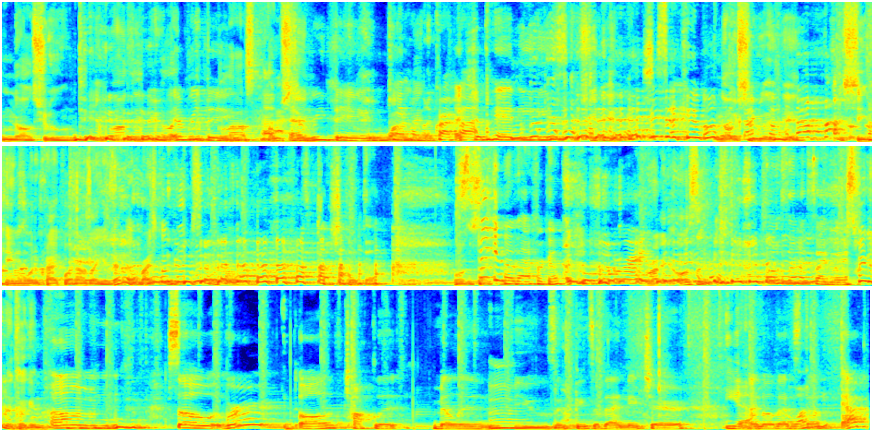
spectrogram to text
You, no, true. Tampons in there, like Everything. lip gloss, lotion. Everything. Why Came home with a crack Extra pot. panties. She did. she said came on. No, she really did. She came home with a crack pot. And I was like, "Is that a rice cooker?" Touch it with the- What was the Speaking of Africa, right. Right. Also, that was her segue. speaking of cooking, Um, So we're all chocolate, melanin infused, and things of that nature. Yeah. And all that Why stuff. Ab-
